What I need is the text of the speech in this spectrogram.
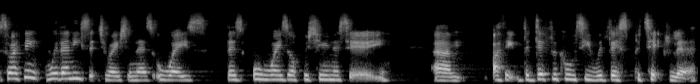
so I think with any situation, there's always there's always opportunity. Um, I think the difficulty with this particular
